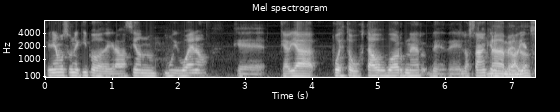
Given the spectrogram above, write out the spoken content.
teníamos un equipo de grabación muy bueno que, que había puesto Gustavo Warner desde Los Ángeles, Nada menos.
